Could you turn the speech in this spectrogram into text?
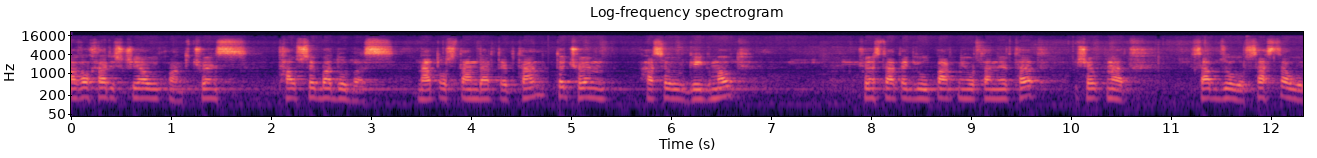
მაღალ ხარისხში ავიყვანთ ჩვენს თავსებადობას ნატო სტანდარტებთან და ჩვენ ასევე გეგმავთ ჩვენ სტრატეგიულ პარტნიორთან ერთად შევქმნათ საბრძოლო სასწავლო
